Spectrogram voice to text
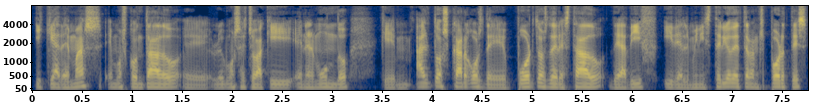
y que además hemos contado, eh, lo hemos hecho aquí en el mundo, que altos cargos de puertos del Estado, de Adif y del Ministerio de Transportes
